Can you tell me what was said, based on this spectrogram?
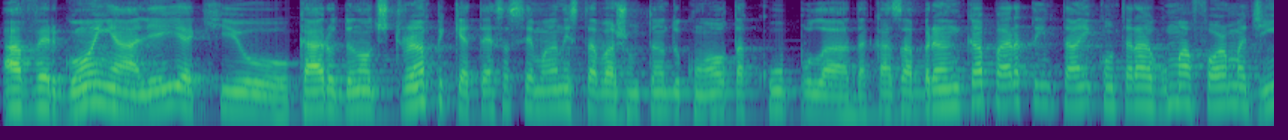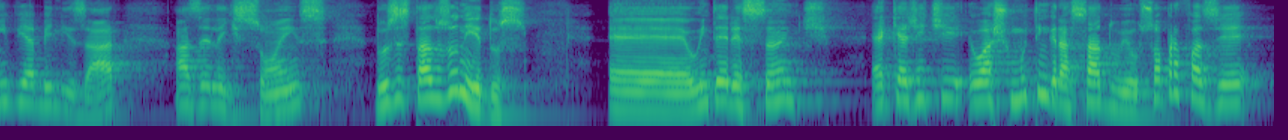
a vergonha alheia que o caro Donald Trump, que até essa semana estava juntando com alta cúpula da Casa Branca para tentar encontrar alguma forma de inviabilizar as eleições dos Estados Unidos. É, o interessante é que a gente, eu acho muito engraçado, Will, só para fazer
